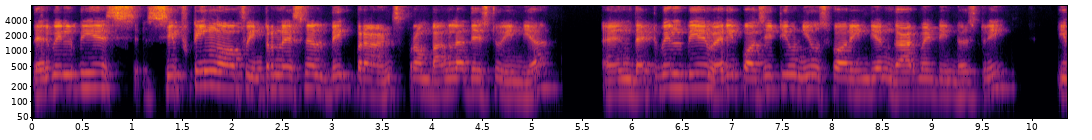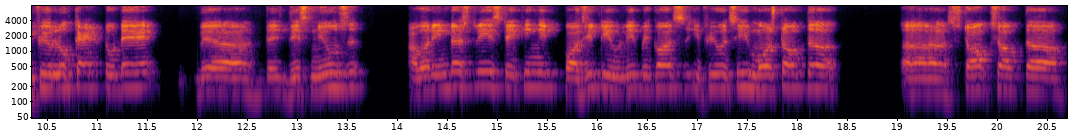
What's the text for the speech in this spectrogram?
there will be a shifting of international big brands from Bangladesh to India. And that will be a very positive news for Indian garment industry. If you look at today, uh, this news, our industry is taking it positively because if you see most of the uh, stocks of the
